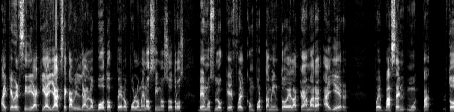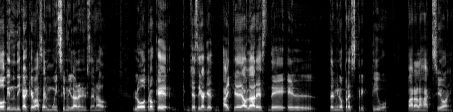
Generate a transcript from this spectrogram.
hay que ver si de aquí a allá se cabildean los votos, pero por lo menos si nosotros vemos lo que fue el comportamiento de la Cámara ayer, pues va a ser muy, todo tiende a indicar que va a ser muy similar en el Senado. Lo otro que, Jessica, que hay que hablar es del término prescriptivo para las acciones.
